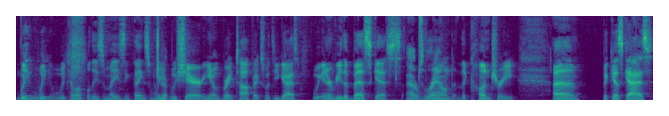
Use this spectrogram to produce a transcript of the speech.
we, we we come up with these amazing things, and we, Yep. we share you know great topics with you guys. We interview the best guests Absolutely. around the country, um, because guys,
